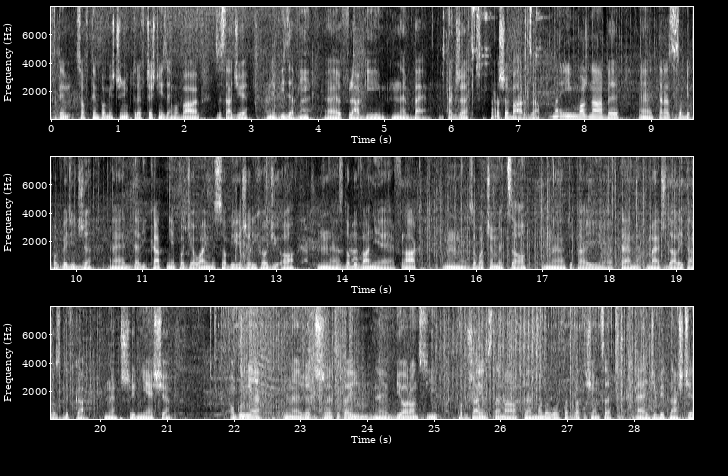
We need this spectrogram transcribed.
w tym, co w tym pomieszczeniu, które wcześniej zajmowałem, w zasadzie vis-a-vis flagi B. Także proszę bardzo. No i można by e, teraz sobie powiedzieć, że e, delikatnie podziałajmy sobie, jeżeli chodzi o mm, zdobywanie flag. Mm, Zobaczymy, co mm, tutaj ten mecz, dalej ta rozgrywka przyniesie. Ogólnie mm, rzecz tutaj mm, biorąc i poruszając temat e, Modern Warfare 2019,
